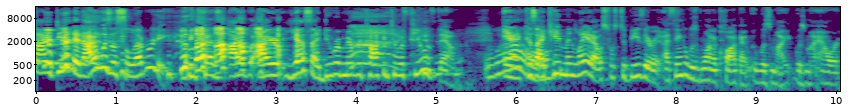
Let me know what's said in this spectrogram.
I did, and I was a celebrity because I, I, yes, I do remember talking to a few of them, and because I came in late, I was supposed to be there. At, I think it was one o'clock. I, it was my was my hour,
